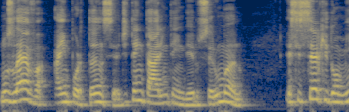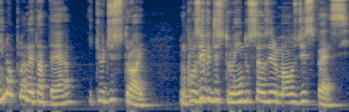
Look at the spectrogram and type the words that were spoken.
nos leva à importância de tentar entender o ser humano, esse ser que domina o planeta Terra e que o destrói, inclusive destruindo seus irmãos de espécie.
